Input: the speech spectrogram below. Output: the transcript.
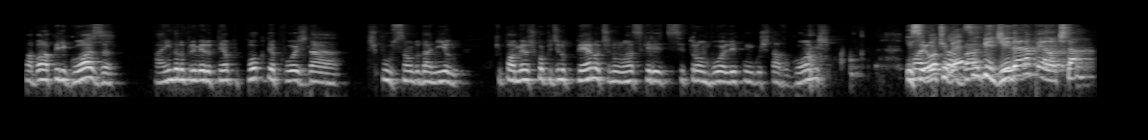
uma bola perigosa, ainda no primeiro tempo, pouco depois da expulsão do Danilo, que o Palmeiras ficou pedindo pênalti no lance que ele se trombou ali com o Gustavo Gomes. E se não tivesse impedido, era pênalti, tá?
